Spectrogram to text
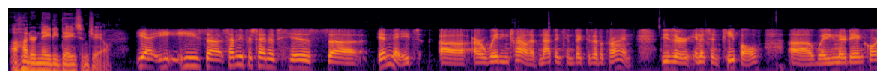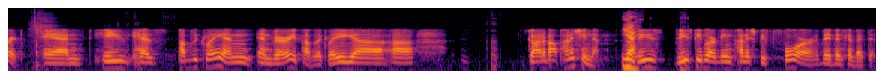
180 days in jail. Yeah, he, he's uh, seventy percent of his uh, inmates uh, are awaiting trial, have not been convicted of a crime. These are innocent people uh, waiting their day in court, and he has publicly and and very publicly uh, uh, gone about punishing them. So Yeah. these these people are being punished before they've been convicted.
